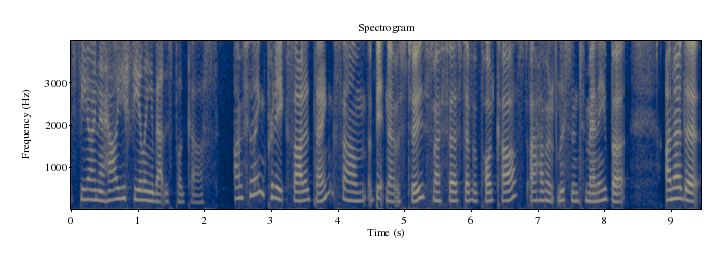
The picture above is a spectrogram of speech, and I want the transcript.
Fiona, how are you feeling about this podcast? I'm feeling pretty excited, thanks. Um, a bit nervous too. It's my first ever podcast. I haven't listened to many, but I know that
